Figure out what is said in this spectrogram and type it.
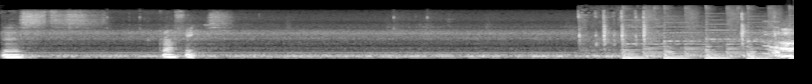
this graphics. Oh.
